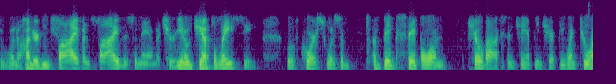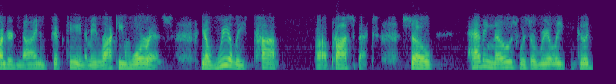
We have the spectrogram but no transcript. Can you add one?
who went 105 and 5 as an amateur, you know, Jeff Lacy, who of course was a, a big staple on ShoBox and Championship. He went 209 and 15. I mean, Rocky Juarez, you know, really top uh, prospects. So having those was a really good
